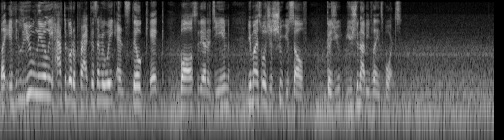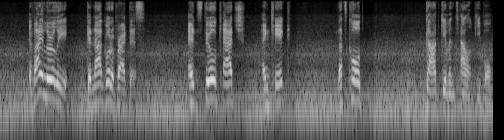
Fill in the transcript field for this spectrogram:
Like if you literally have to go to practice every week and still kick balls to the other team, you might as well just shoot yourself because you, you should not be playing sports. If I literally cannot go to practice and still catch and kick, that's called God given talent, people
